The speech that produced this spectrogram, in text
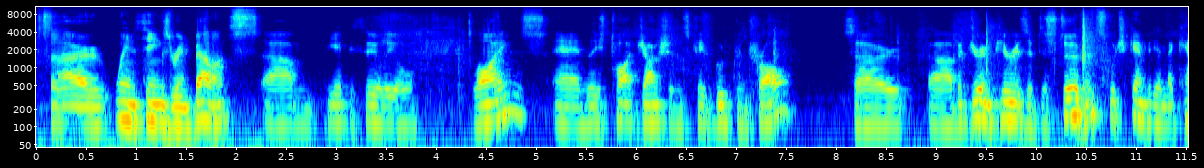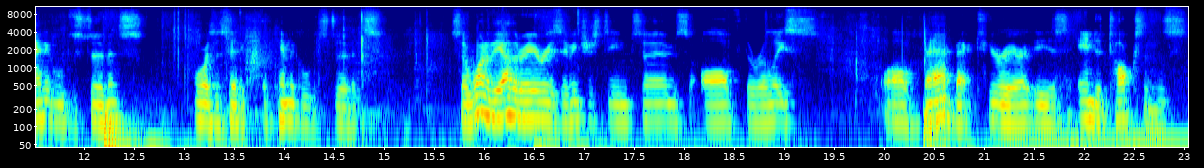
So when things are in balance, um, the epithelial linings, and these tight junctions keep good control. So, uh, but during periods of disturbance, which can be a mechanical disturbance or, as I said, a chemical disturbance. So, one of the other areas of interest in terms of the release of bad bacteria is endotoxins.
